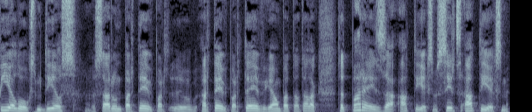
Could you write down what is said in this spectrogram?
pielūgsmu, Dievs sarunu par tevi, par, ar tevi, par tevi, ja, un tā tālāk, tad pareizā attieksme, sirds attieksme,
